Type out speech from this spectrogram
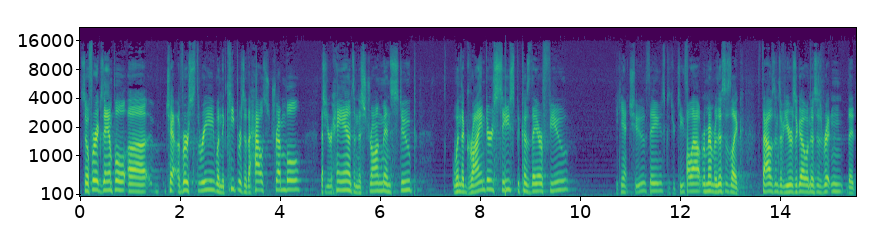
So, for example, uh, verse 3 when the keepers of the house tremble, that's your hands, and the strong men stoop. When the grinders cease because they are few, you can't chew things because your teeth fall out. Remember, this is like thousands of years ago when this is written, that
